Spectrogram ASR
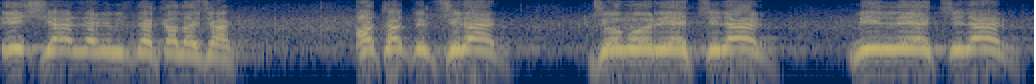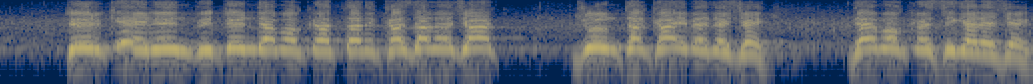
iş yerlerimizde kalacak. Atatürkçüler, cumhuriyetçiler, milliyetçiler, Türkiye'nin bütün demokratları kazanacak, junta kaybedecek, demokrasi gelecek.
